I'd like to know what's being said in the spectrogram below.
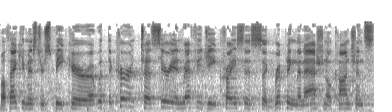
Well, thank you, Mr. Speaker. Uh, with the current uh, Syrian refugee crisis uh, gripping the national conscience,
